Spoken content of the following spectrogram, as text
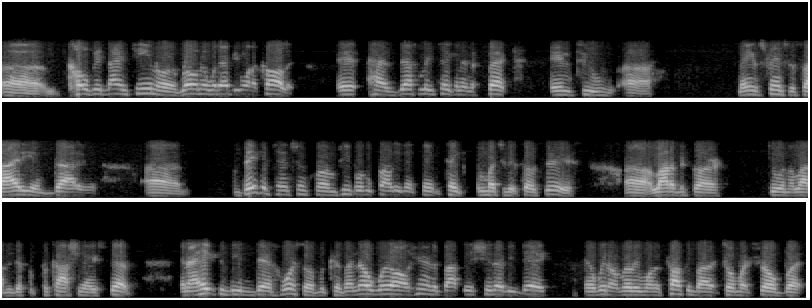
uh, COVID 19 or Rona, whatever you want to call it, it has definitely taken an effect into uh, mainstream society and gotten uh, big attention from people who probably didn't think, take much of it so serious. Uh, a lot of us are doing a lot of different precautionary steps. And I hate to be the dead horse over because I know we're all hearing about this shit every day and we don't really want to talk about it so much so. But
